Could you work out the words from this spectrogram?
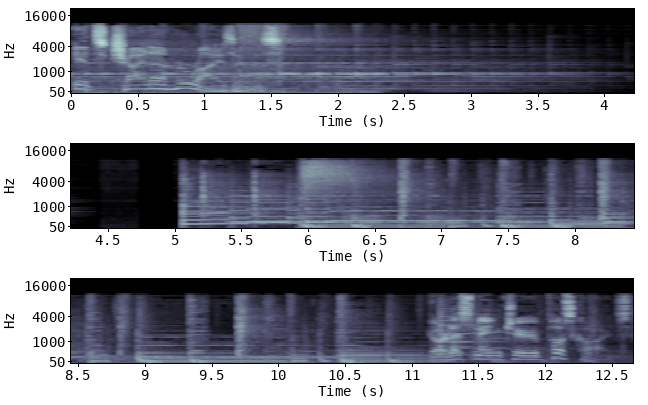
It's China Horizons. Listening to Postcards,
